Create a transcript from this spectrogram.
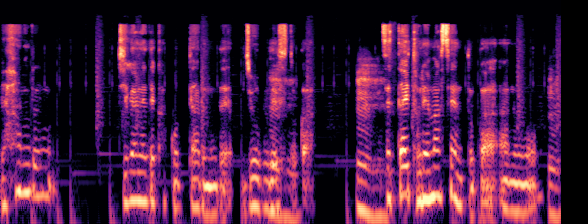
や半分地金で囲ってあるので丈夫ですとか、うん。絶対取れませんとか、あのうん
